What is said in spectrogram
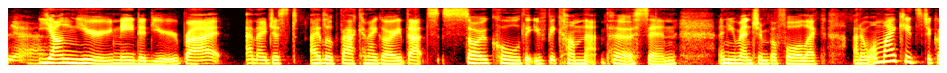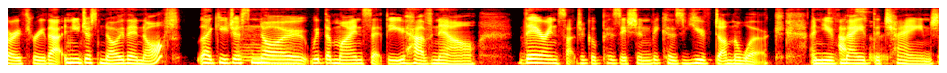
Yeah. young you needed you, right? And I just, I look back and I go, that's so cool that you've become that person. And you mentioned before, like, I don't want my kids to go through that. And you just know they're not. Like, you just know mm. with the mindset that you have now, they're in such a good position because you've done the work and you've made the change.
